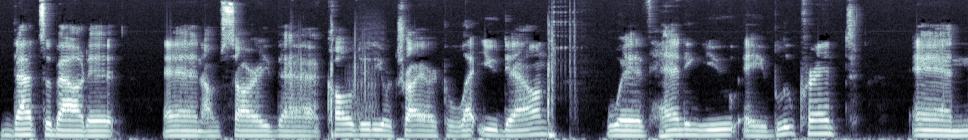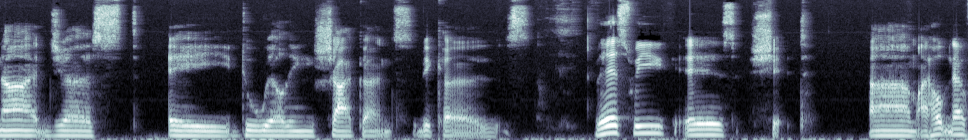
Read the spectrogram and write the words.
That's about it and I'm sorry that Call of Duty or Treyarch let you down with handing you a blueprint and not just a dual wielding shotguns because this week is shit. Um, I hope now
